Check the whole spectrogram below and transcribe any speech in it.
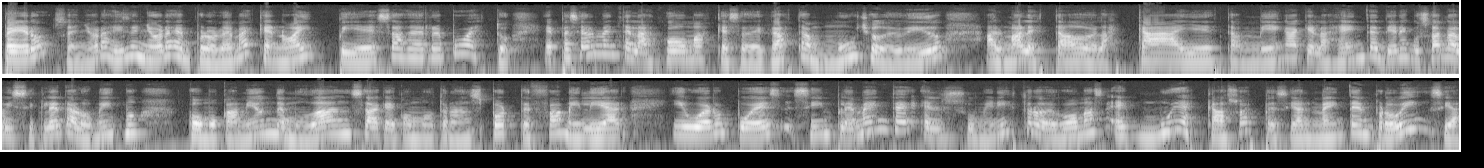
pero señoras y señores, el problema es que no hay piezas de repuesto, especialmente las gomas que se desgastan mucho debido al mal estado de las calles, también a que la gente tiene que usar la bicicleta lo mismo como camión de mudanza que como transporte familiar y bueno, pues simplemente el suministro de gomas es muy escaso, especialmente en provincia,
